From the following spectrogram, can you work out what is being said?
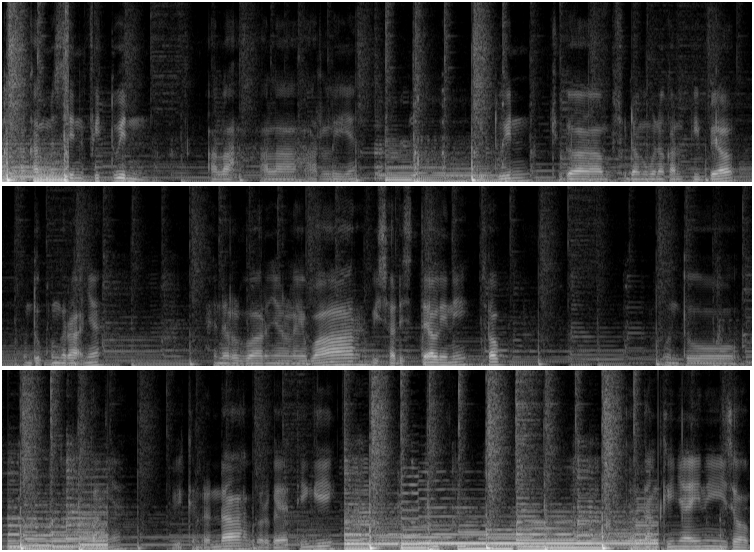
Menggunakan mesin V-twin ala ala Harley ya. V-twin juga sudah menggunakan V-belt untuk penggeraknya. Handlebarnya lebar bisa di setel ini sob. Untuk tangnya bikin rendah bergaya tinggi kakinya ini sob.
